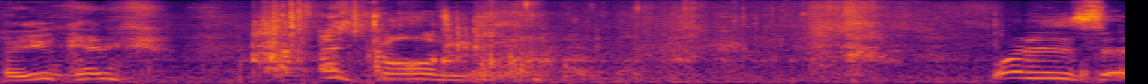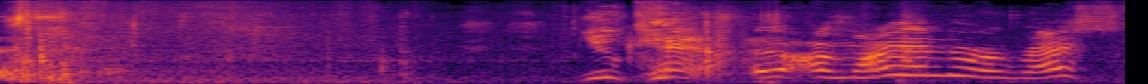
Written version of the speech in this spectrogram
Are you kidding? Let go of me. What is this? You can't. uh, Am I under arrest?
